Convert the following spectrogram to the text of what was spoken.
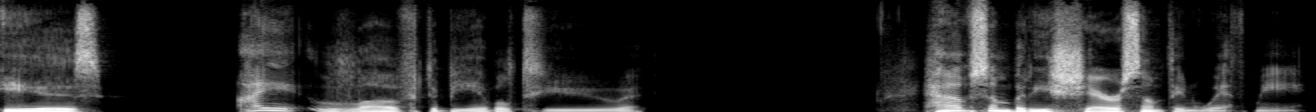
is I love to be able to have somebody share something with me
